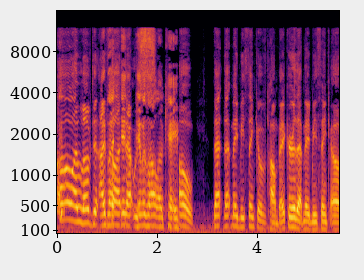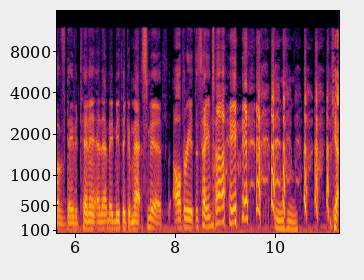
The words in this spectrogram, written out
Oh, I loved it. I But thought it, that was it was all okay. Oh, that that made me think of Tom Baker. That made me think of David Tennant, and that made me think of Matt Smith. All three at the same time. Mhm. Yeah.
